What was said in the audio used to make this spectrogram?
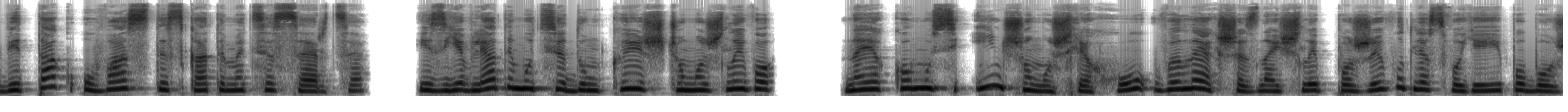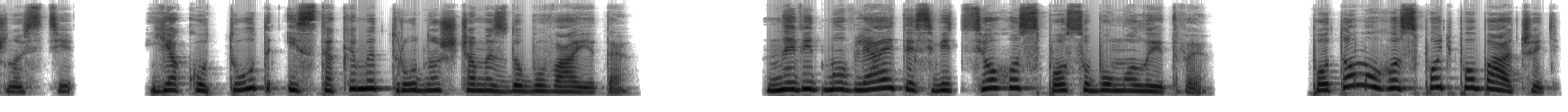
Відтак у вас стискатиметься серце і з'являтимуться думки, що, можливо, на якомусь іншому шляху ви легше знайшли б поживу для своєї побожності, яку тут із такими труднощами здобуваєте. Не відмовляйтесь від цього способу молитви. Потому Господь побачить,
